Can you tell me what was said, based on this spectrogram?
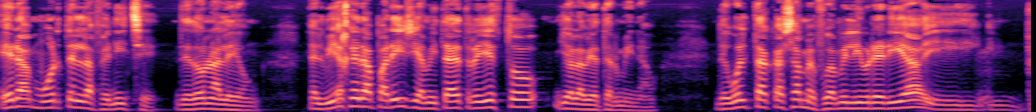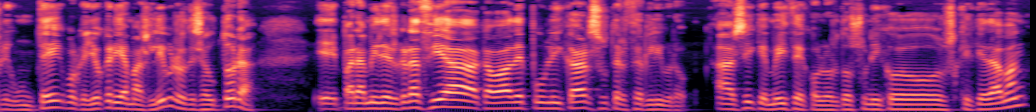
Era Muerte en la Feniche, de Dona León. El viaje era a París y a mitad de trayecto yo lo había terminado. De vuelta a casa me fui a mi librería y pregunté, porque yo quería más libros de esa autora. Eh, para mi desgracia, acababa de publicar su tercer libro, así que me hice con los dos únicos que quedaban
